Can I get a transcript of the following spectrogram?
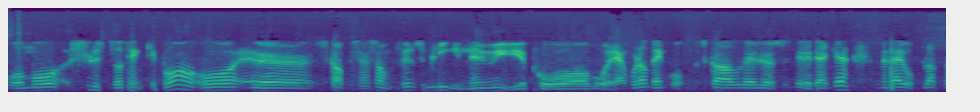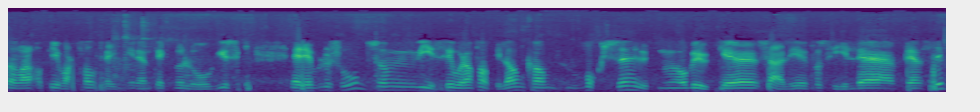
om å slutte å tenke på og øh, skape seg samfunn som ligner mye på våre. Hvordan den gåten skal løses, det vet jeg ikke, men det er jo opplagt at vi i hvert fall trenger en teknologisk revolusjon som viser hvordan fattige land kan vokse uten å bruke særlig fossile brensler.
